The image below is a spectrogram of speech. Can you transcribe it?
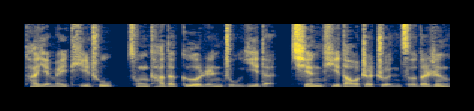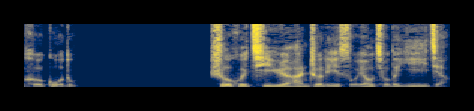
他也没提出从他的个人主义的前提到这准则的任何过渡。社会契约按这里所要求的意义讲，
